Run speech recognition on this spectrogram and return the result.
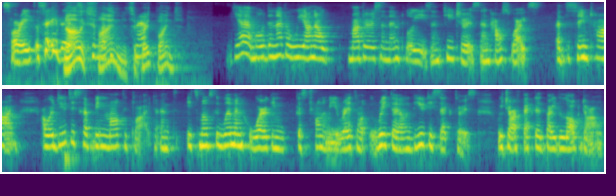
sorry to say this. No, it's fine. It's a great point. Yeah, more than ever, we are now mothers and employees and teachers and housewives at the same time. Our duties have been multiplied, and it's mostly women who work in gastronomy, retail, retail and beauty sectors, which are affected by the lockdown.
